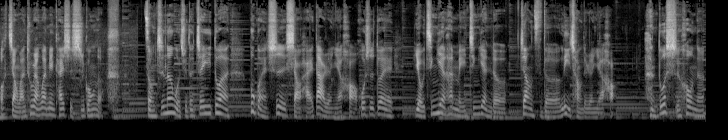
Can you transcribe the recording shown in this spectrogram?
哦，讲完突然外面开始施工了。总之呢，我觉得这一段不管是小孩、大人也好，或是对有经验和没经验的这样子的立场的人也好。很多时候呢，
